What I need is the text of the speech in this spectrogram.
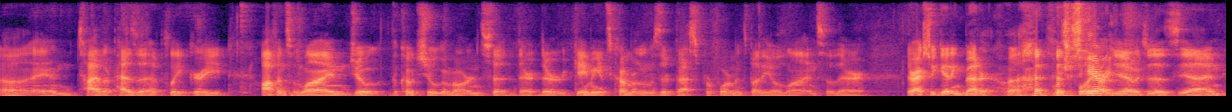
uh, and Tyler Pezza have played great. Offensive line, Joe, the coach Joe Martin said their their game against Cumberland was their best performance by the O line. So they're they're actually getting better uh, at this Which is point. scary. Yeah, which is yeah, and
